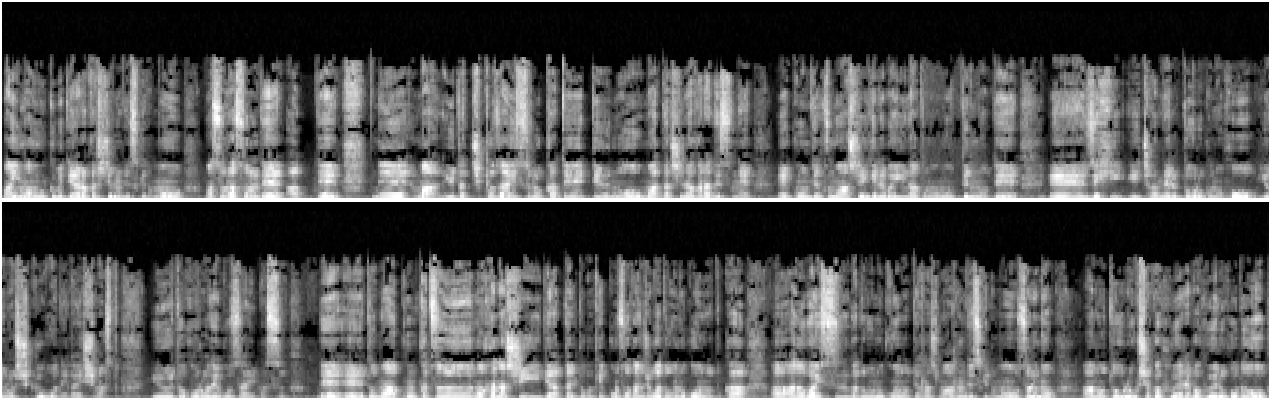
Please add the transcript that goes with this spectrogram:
まあ、今も含めてやらかしてるんですけども、まあ、それはそれであって、で、まあ、言うたら蓄財する過程っていうのを、まあ、出しながらですね、え、コンテンツ回していければいいなとも思ってるので、えー、ぜひ、チャンネル登録の方よろしくお願いしますというところでございます。で、えっ、ー、と、まあ、婚活の話であったりとか、結婚相談所がどうのこうのとか、アドバイスがどうのこうのって話もあるんですけども、それも、あの、登録者が増えれば増えるほど、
